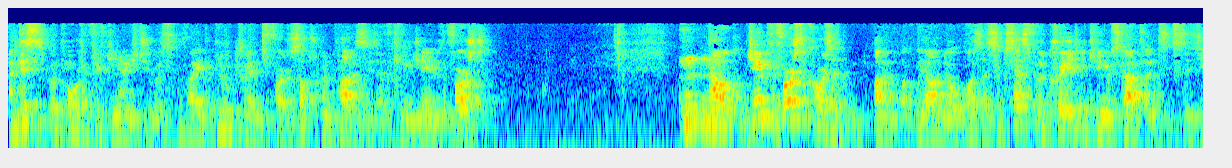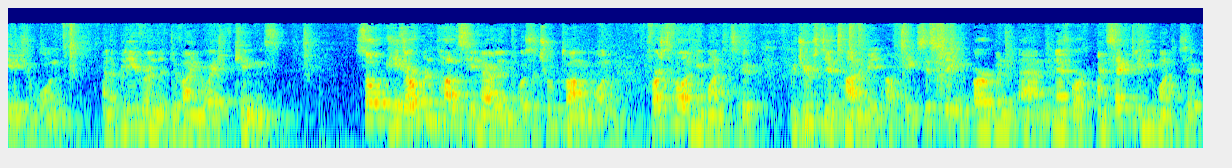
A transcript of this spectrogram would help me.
And this report of 1592 was to provide a blueprint for the subsequent policies of King James I. now, James I, of course, as uh, we all know, was a successful cradle king of Scotland since the age of one and a believer in the divine right of kings. So his urban policy in Ireland was a two pronged one. First of all, he wanted to reduce the autonomy of the existing urban um, network, and secondly, he wanted to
